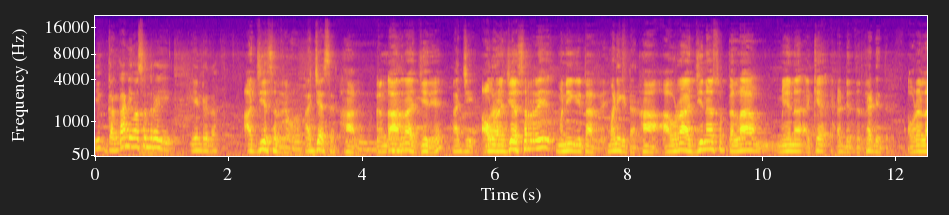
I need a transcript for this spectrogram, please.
ಈಗ ಗಂಗಾ ನಿವಾಸ ಅಂದ್ರೆ ಏನ್ರಿ ಅದ ಅಜ್ಜಿ ಹೆಸರು ರೀ ಅವರು. ಅಜ್ಜಿ ಹೆಸರು. ಹಾ ರೀ. ಗಂಗಾ ಅಂದ್ರೆ ಅಜ್ಜಿ ರೀ. ಅಜ್ಜಿ. ಅವ್ರ ಅಜ್ಜಿ ಹೆಸರು ರೀ ಮನಿಗೆ ಇಟ್ಟಾರ ರೀ. ಮನಿ ಗಿಟಾರ್ ಹಾ ಅವರ ಅಜ್ಜಿನ ಸ್ವಲ್ಪ ಎಲ್ಲ ಮೇನ್ ಅಕ್ಕೆ ಹೆಡ್ ಹಡ್ಡಿದ್ರು. ಹೆಡ್ ಇದ್ರು ಅವರೆಲ್ಲ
